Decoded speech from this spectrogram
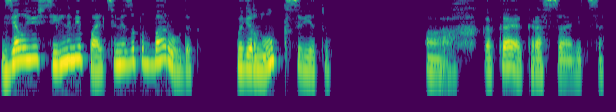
взял ее сильными пальцами за подбородок, повернул к свету. «Ах, какая красавица!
